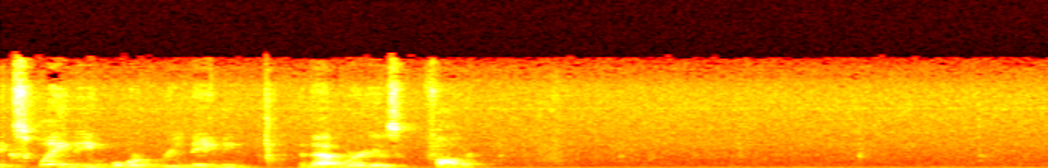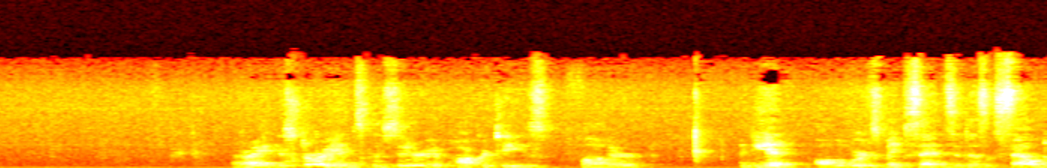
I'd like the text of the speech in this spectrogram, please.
explaining or renaming. And that word is father. All right, historians consider Hippocrates father. Again, all the words make sense. It doesn't sound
